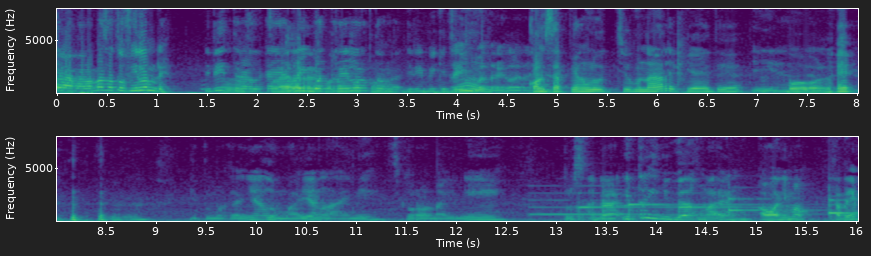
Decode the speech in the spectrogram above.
lama-lama satu film deh. Jadi Hmm, trailer kayak trailer lagi buat trailer tau nggak? Jadi bikin sendiri. buat trailer. konsep yang lucu menarik ya itu ya Iya. boleh gitu makanya lumayan lah ini si corona ini terus ada E3 juga kemarin awalnya mah katanya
